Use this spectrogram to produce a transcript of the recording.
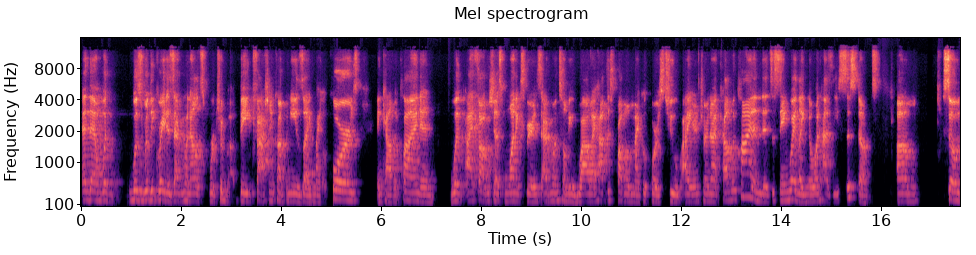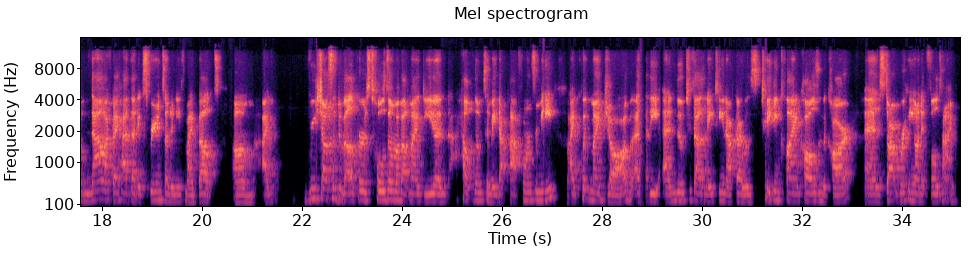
And then what was really great is everyone else worked for big fashion companies like Michael Kors and Calvin Klein. And what I thought was just one experience, everyone told me, wow, I have this problem with Michael Kors too. I interned at Calvin Klein and it's the same way. Like no one has these systems. Um, so now after I had that experience underneath my belt, um, I reached out some developers, told them about my idea, and helped them to make that platform for me. I quit my job at the end of 2018 after I was taking client calls in the car and start working on it full time.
